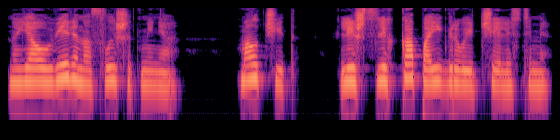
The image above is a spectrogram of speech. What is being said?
но я уверена, слышит меня. Молчит, лишь слегка поигрывает челюстями.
